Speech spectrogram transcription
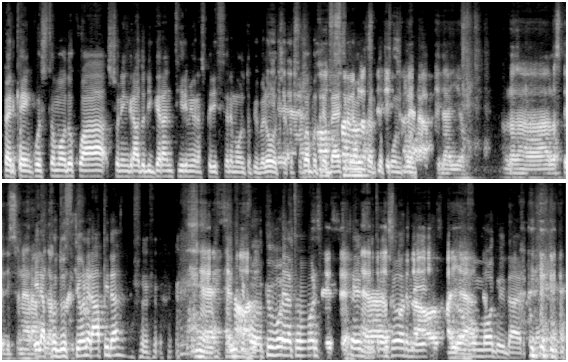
perché in questo modo qua sono in grado di garantirmi una spedizione molto più veloce. Eh, questo qua potrebbe essere a un certo punto... rapida io. La, la, spedizione rapida. E la produzione rapida? Eh, eh, no. tipo, tu vuoi la tua borsa sì, sì. sempre eh, tre giorni, no, trovo un modo di dartela.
